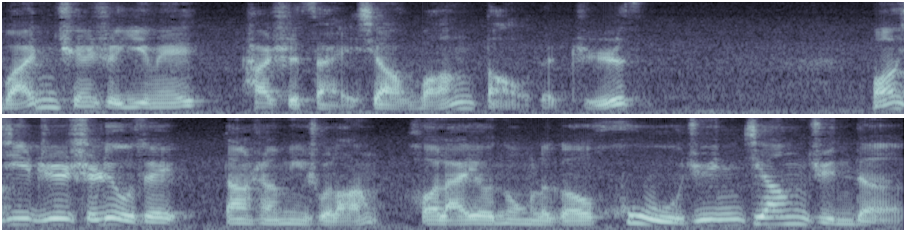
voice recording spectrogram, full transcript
完全是因为他是宰相王导的侄子。王羲之十六岁当上秘书郎，后来又弄了个护军将军的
